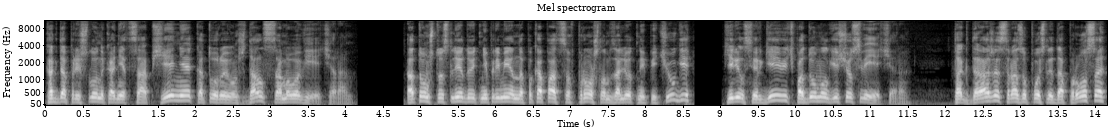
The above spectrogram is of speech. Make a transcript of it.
когда пришло, наконец, сообщение, которое он ждал с самого вечера. О том, что следует непременно покопаться в прошлом залетной печуги, Кирилл Сергеевич подумал еще с вечера. Тогда же, сразу после допроса,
